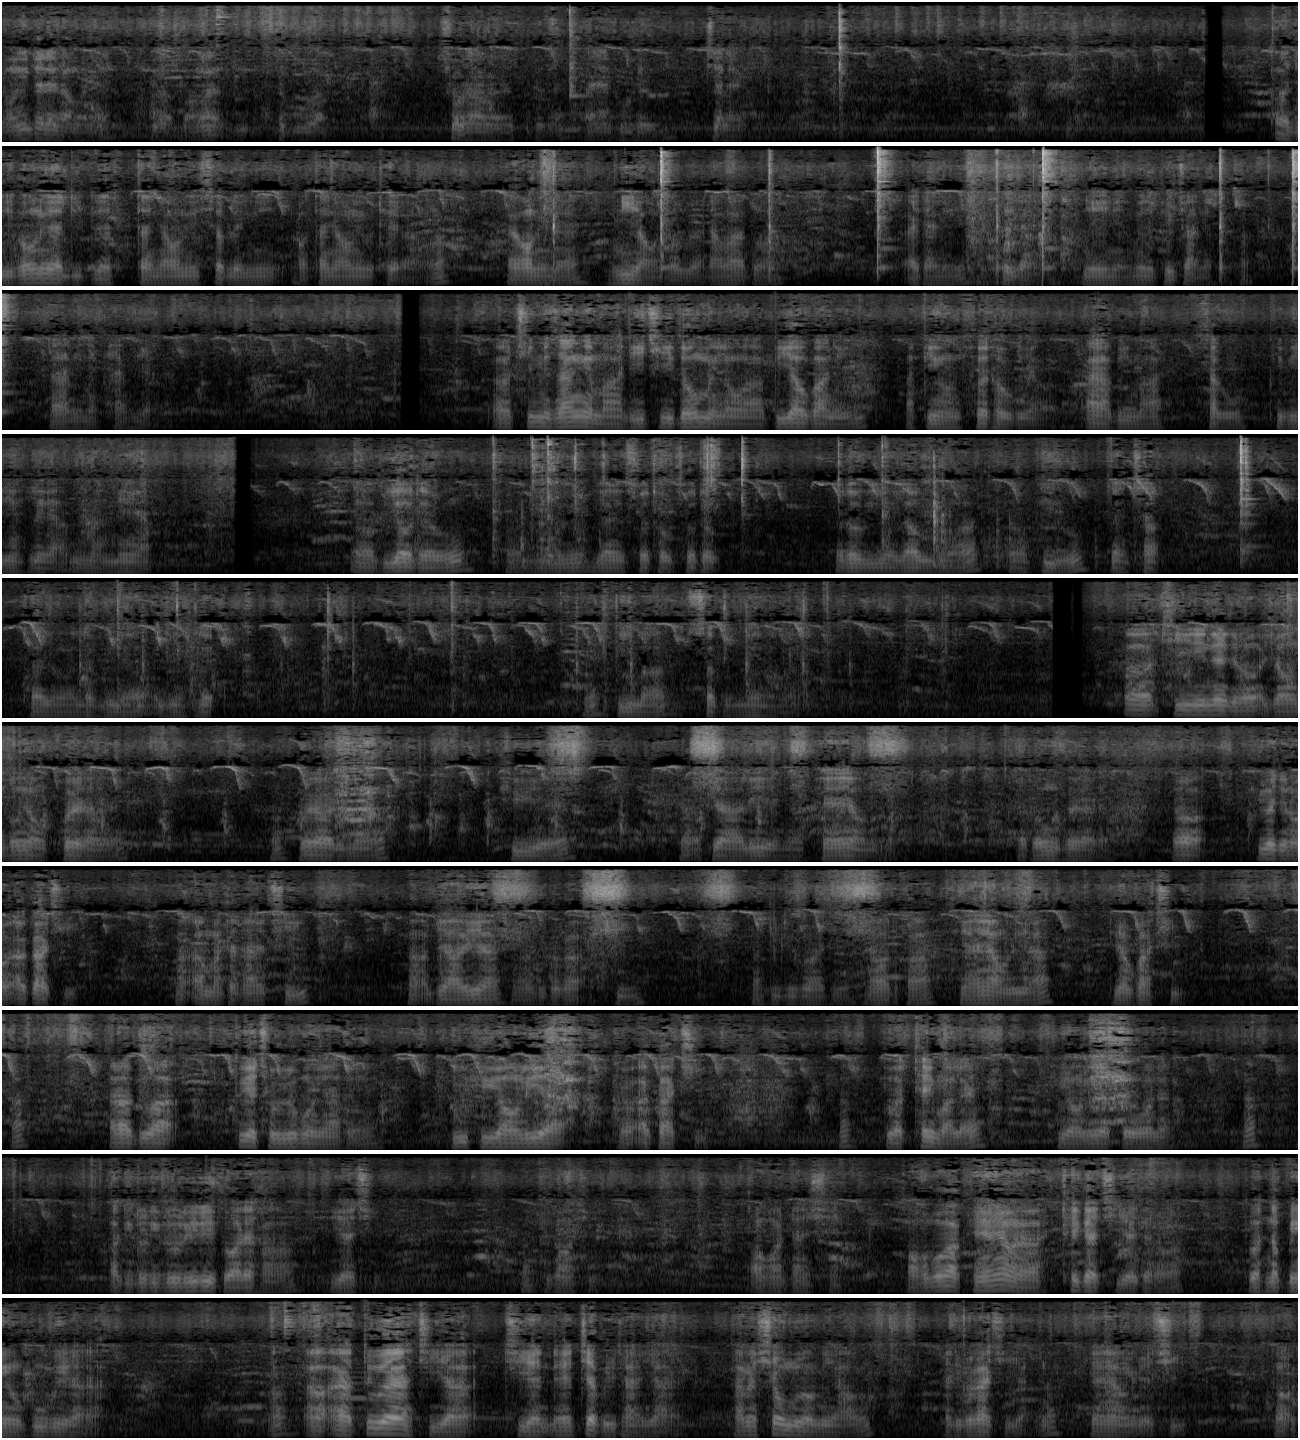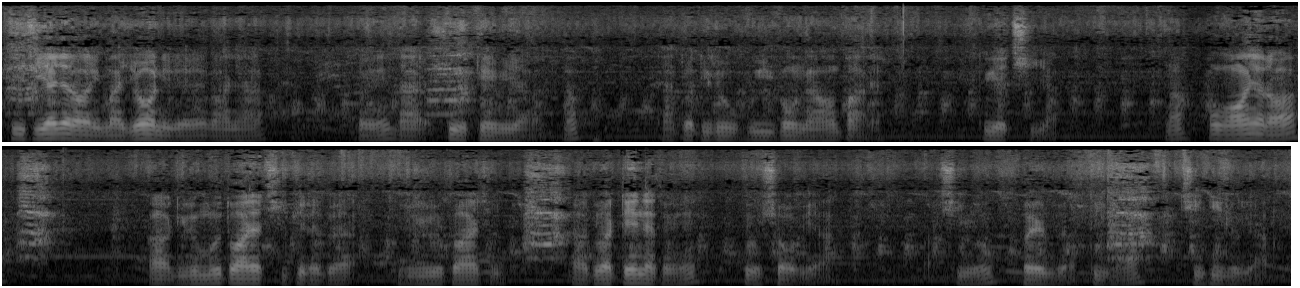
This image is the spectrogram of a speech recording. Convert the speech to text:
လောင်းရင်းတက်တဲ့ခါမှာလည်းသူကဘာမှစကူကချော့ထားတာပဲဖြစ်တယ်ဗျ။အဲဒါထိုးတယ်ကြက်လိုက်။ အော်ဒီဘုံလေးကဒီတန်ချောင်းလေးဆက်ပလင်းကြီးဟောတန်ချောင်းလေးကိုထည့်ရအောင်နော်။အဲကောင်လေးနဲ့ညှိအောင်လုပ်ပြ။ဒါမှတော့အဲ့တန်းလေးထိတ်လိုက်ငြိမ်းနေမြေပြုတ်ကြနေနော်။အဲဒါလေးနဲ့ခံပြရ။အော်ချီမစမ်းငင်မှာဒီချီသုံးမင်လုံးကပြီးရောက်ကနေအပြင်ကိုဆွဲထုတ်ပြရအောင်။အဲဒါပြီးမှစက်ကိုဖြည်းဖြည်းချင်းလှည့်ရပြီးမှနေရအော်ပြီးရောက်တယ်ကိုဒီလိုမျိုးရရင်ဆွဲထုတ်ဆွဲထုတ်ဆွဲထုတ်ပြီးရောက်ပြီးတော့အော်ပြီးကိုပြန်ချ ချရောလက်ပြီးနဲ့အရင်လှည့်နော်ပြီးမှစက်ကိုနေရအောင်အော်ချီနေကျွန်တော်အယောင်၃ယောက်ခွဲတာပဲနော်ခွဲတာဒီမှာဖြူရယ်အပြာလေးရယ်နော်ခဲရောင်လေးအသုံးခွဲရတယ်တော့ပြီးတော့ကျွန်တော်အက်ကချီနော်အမှတထားချီနော်အပြာလေးကကျွန်တော်ဒီဘက်ကချီနော်ဒီလိုပါချီနောက်တစ်ခါရမ်းရောင်လေးကဒီယောက်ကချီနော် အဲ့တော့သူကသူ့ရဲ့ချုပ်ရိုးပုံရဆိုရင်ဒီဖြူရောင်လေးကကျွန်တော်အက်ကချီနော်သူကထိတ်မှလည်းဖြူရောင်လေးကပေါ်နေနော်အဒီလိုဒီလိုလေးတွေသွားတဲ့ဟာဒီရချီနော်ဒီကောင်ချီအောက်ကတန်းရှင်းအော်ဟိုဘက်ကခရမ်းရောင်ကထိတ်ကချီရကြတော့သူကနှစ်ပင်ကိုပူးပေးတာနော်အဲအဲသူ့ရဲ့ခြီကခြီရဲ့နဲ့ကြက်ပေးထားရတယ်ဒါပေမဲ့ရှုံလို့တော့မရဘူးအဲဒီဘက်ကခြီရနော်ရန်ရအောင်လေးခြီ တော့အဖြူခြီကကြတော့ဒီမှာရော့နေတယ်ဗာညာဆိုရင်ဒါသူ့ကိုတင်းပေးရအောင်နော်ဒါသူဒီလိုဝီပုံနဲ့အောင်ပါတယ်သူ့ရဲ့ခြီရနော်ဟိုကောင်ကကြတော့အာဒီလိုမျိုးသွားတဲ့ခြီဖြစ်တဲ့အတွက်ဒီလိုသွားတဲ့ခြီအဲသူကတင်းတယ်ဆိုရင်သူ့ကိုရှော့ပြရခြီကိုခွဲပြီးတော့တီမှာခြီညှိလို့ရအောင်ဒီရတဲ့အဲ့ဒီဖွင့်လို့လုပ်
